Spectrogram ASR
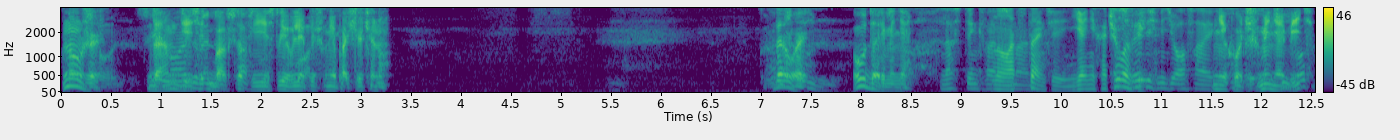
Ну же, дам 10 баксов, если влепишь мне пощечину. Давай, ударь меня. Ну, отстаньте, я не хочу вас бить. Не хочешь меня бить?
